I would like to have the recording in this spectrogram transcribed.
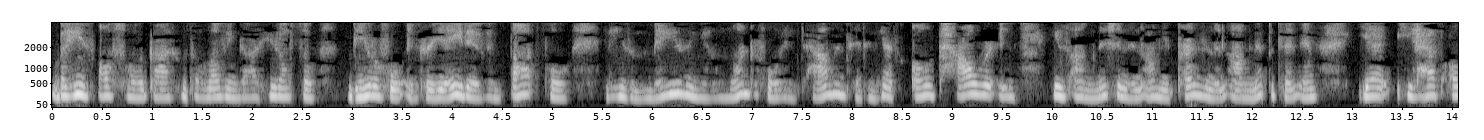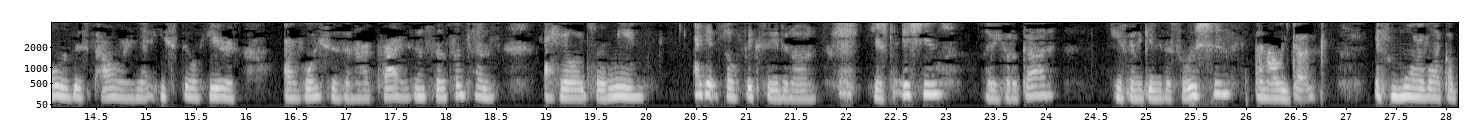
But he's also a God who's a loving God. He's also beautiful and creative and thoughtful. And he's amazing and wonderful and talented. And he has all power and he's omniscient and omnipresent and omnipotent. And yet he has all of this power and yet he still hears our voices and our cries. And so sometimes I feel like for me, I get so fixated on here's the issue. Let me go to God. He's going to give me the solution and I'll be done. It's more of like a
